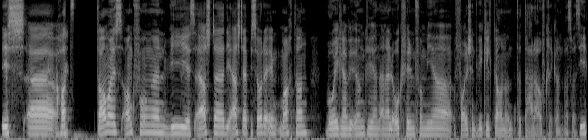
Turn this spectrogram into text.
ich äh, hat damals angefangen, wie ich das erste, die erste Episode eben gemacht habe, wo ich glaube ich irgendwie einen Analogfilm von mir falsch entwickelt habe und total aufgeregt und was weiß ich.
